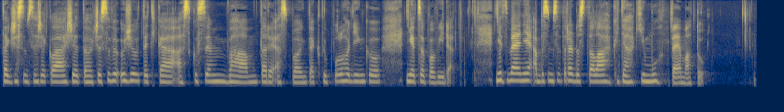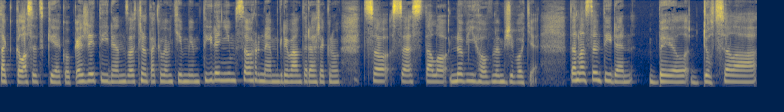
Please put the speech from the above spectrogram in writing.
Takže jsem si řekla, že toho času využiju teďka a zkusím vám tady aspoň tak tu půl hodinku něco povídat. Nicméně, aby jsem se teda dostala k nějakému tématu tak klasicky jako každý týden začnu takovým tím mým týdenním souhrnem, kde vám teda řeknu, co se stalo novýho v mém životě. Tenhle ten týden byl docela,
